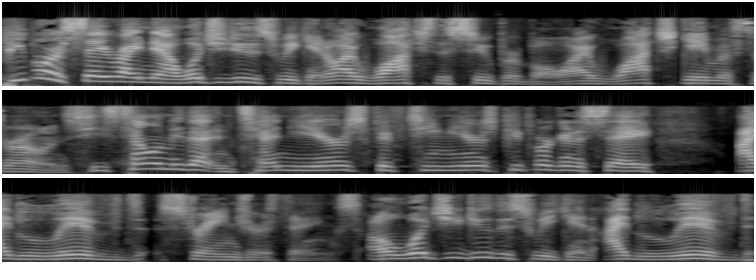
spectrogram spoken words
people are saying right now, what'd you do this weekend? Oh, I watched the Super Bowl. I watched Game of Thrones. He's telling me that in 10 years, 15 years, people are going to say, I lived Stranger Things. Oh, what'd you do this weekend? I lived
